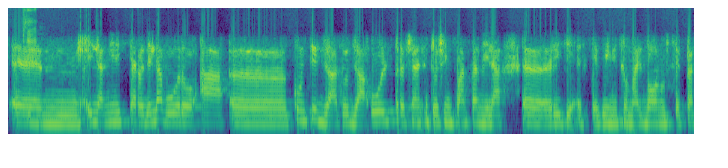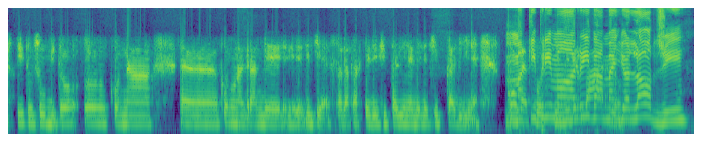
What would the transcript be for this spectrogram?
ehm, sì. il Ministero del Lavoro ha eh, conteggiato già oltre 150 mila eh, richieste, quindi insomma il bonus è partito subito eh, con una, eh, con, una, grande richiesta da parte dei cittadini e delle cittadine. Come Ma chi prima arriva meglio alloggi?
